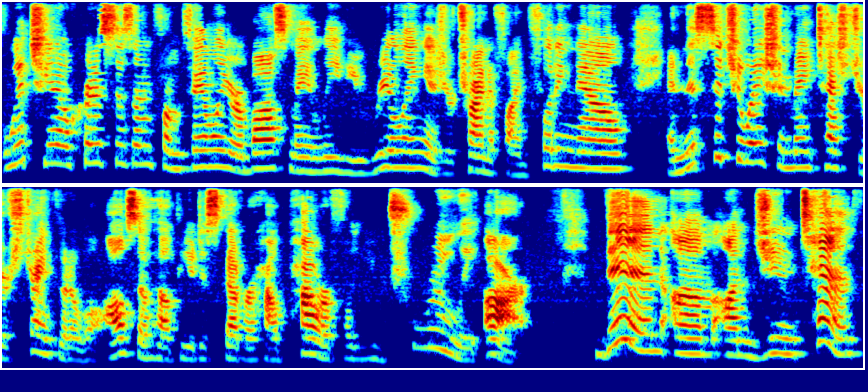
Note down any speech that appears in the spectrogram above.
which, you know, criticism from family or a boss may leave you reeling as you're trying to find footing now. And this situation may test your strength, but it will also help you discover how powerful you truly are. Then um, on June 10th,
